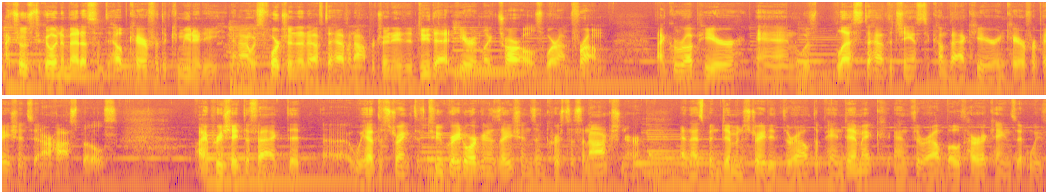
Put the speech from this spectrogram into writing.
I chose to go into medicine to help care for the community and I was fortunate enough to have an opportunity to do that here in Lake Charles where I'm from. I grew up here and was blessed to have the chance to come back here and care for patients in our hospitals. I appreciate the fact that uh, we have the strength of two great organizations in Christus and Ochsner, and that's been demonstrated throughout the pandemic and throughout both hurricanes that we've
